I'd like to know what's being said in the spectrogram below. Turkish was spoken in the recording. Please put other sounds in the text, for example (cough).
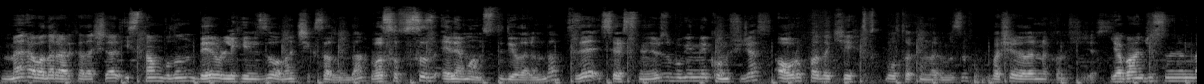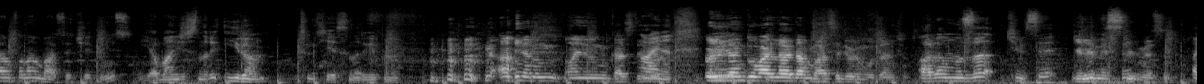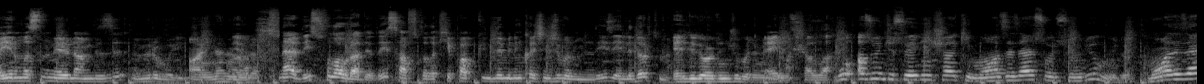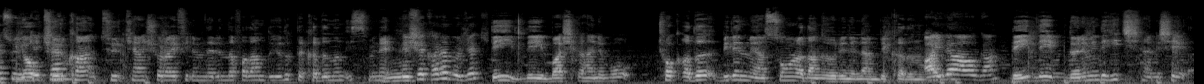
Merhabalar arkadaşlar. İstanbul'un Beverly Hills'i olan Çıksal'ından, vasıfsız eleman stüdyolarından size sesleniyoruz. Bugün ne konuşacağız? Avrupa'daki futbol takımlarımızın başarılarını konuşacağız. Yabancı sınırından falan bahsedecek miyiz? Yabancı sınırı İran, Türkiye sınırı gibi mi? (laughs) aynen onu, aynen onu kastediyorum. Aynen. Örülen duvarlardan bahsediyorum Ozan'cığım. Aramıza kimse Gelip girmesin, girmesin. ayırmasın Mevlam bizi ömrü boyunca. Aynen öyle. Evet. Neredeyiz? Flow Radyo'dayız. Haftalık Hip Hop gündeminin kaçıncı bölümündeyiz? 54 mü? 54. Ey bölümündeyiz. maşallah. Bu az önce söylediğin şarkıyı Muazzez Ersoy söylüyor muydu? Muazzez Ersoy Yok geçen... Türkan, Türkan Şoray filmlerinde falan duyuyorduk da kadının ismini Neşe Karaböcek, değil değil başka hani bu çok adı bilinmeyen sonradan öğrenilen bir kadın. Ayla Algan. Değil değil döneminde hiç hani şey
